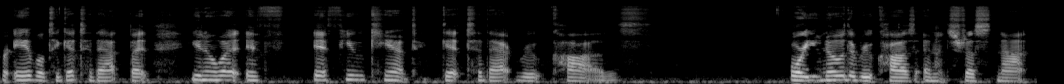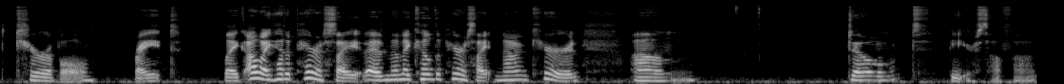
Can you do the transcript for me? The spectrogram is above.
we're able to get to that. But you know what? If if you can't get to that root cause or you know the root cause and it's just not curable right like, oh, I had a parasite and then I killed the parasite and now I'm cured. Um, don't beat yourself up.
